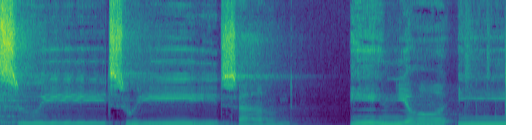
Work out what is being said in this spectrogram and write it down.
sweet, sweet sound in your ear.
